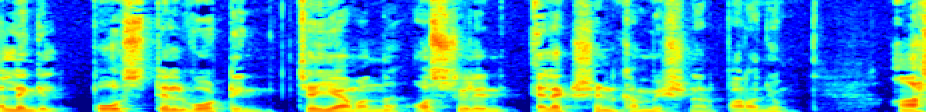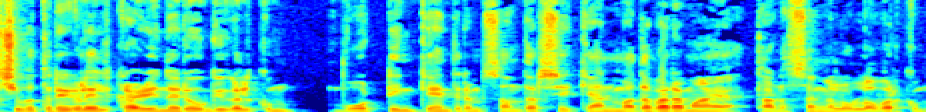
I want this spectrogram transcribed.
അല്ലെങ്കിൽ പോസ്റ്റൽ വോട്ടിംഗ് ചെയ്യാമെന്ന് ഓസ്ട്രേലിയൻ ഇലക്ഷൻ കമ്മീഷണർ പറഞ്ഞു. ആശുപത്രികളിൽ കഴിയുന്ന രോഗികൾക്കും വോട്ടിംഗ് കേന്ദ്രം സന്ദർശിക്കാൻ മതപരമായ തടസ്സങ്ങളുള്ളവർക്കും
